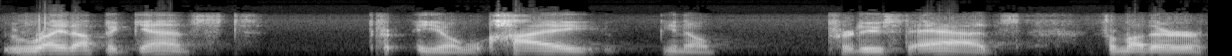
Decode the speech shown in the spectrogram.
right up against, you know, high, you know, produced ads from other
